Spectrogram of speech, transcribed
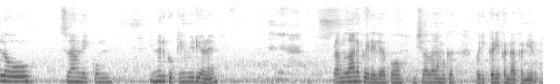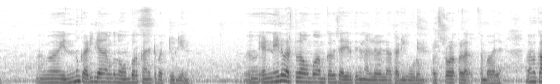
ഹലോ അസ്സാം വലൈക്കും ഇന്നൊരു കുക്കിംഗ് വീഡിയോ ആണ്. റമദാനൊക്കെ വരില്ലേ അപ്പോൾ ഇൻഷാല്ല നമുക്ക് ഒരിക്കടിയൊക്കെ ഉണ്ടാക്കേണ്ടി വരും. എന്നും കടിയില്ലാതെ നമുക്ക് നോമ്പ് ഉറക്കാനായിട്ട് പറ്റൂലേനു എണ്ണയിൽ വറുത്തതാവുമ്പോൾ നമുക്കത് ശരീരത്തിന് നല്ലതല്ല തടി കൂടും കൊളസ്ട്രോളൊക്കെ ഉള്ള സംഭവമല്ലേ അപ്പോൾ നമുക്ക്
